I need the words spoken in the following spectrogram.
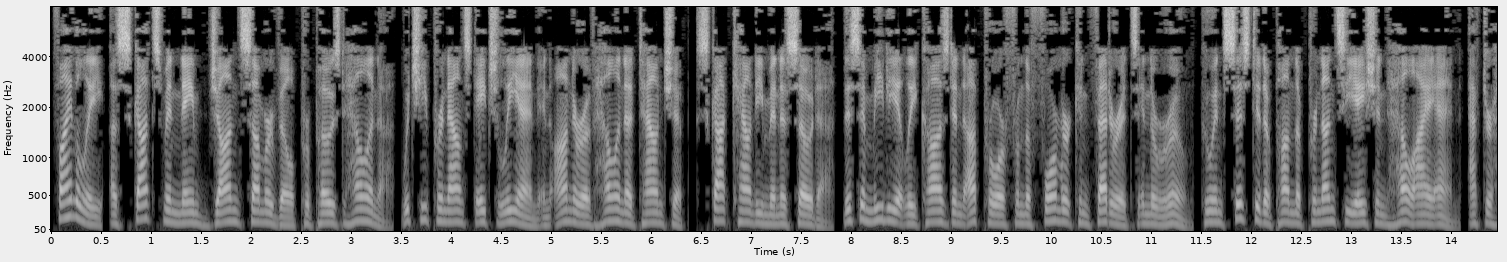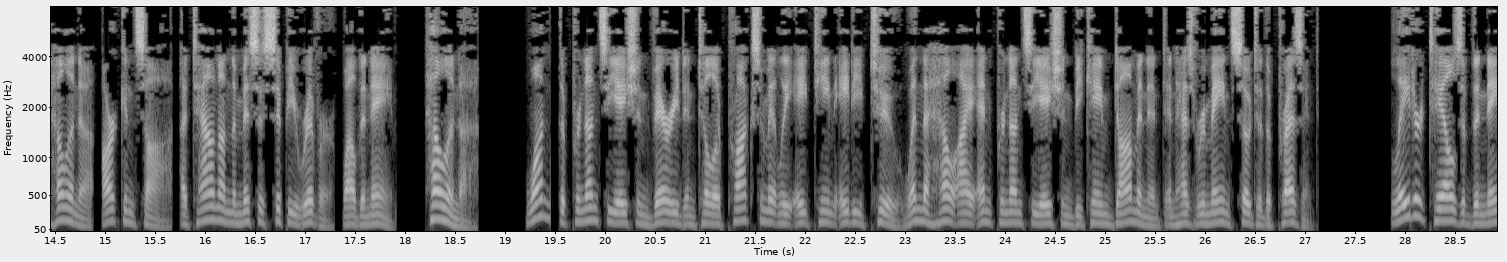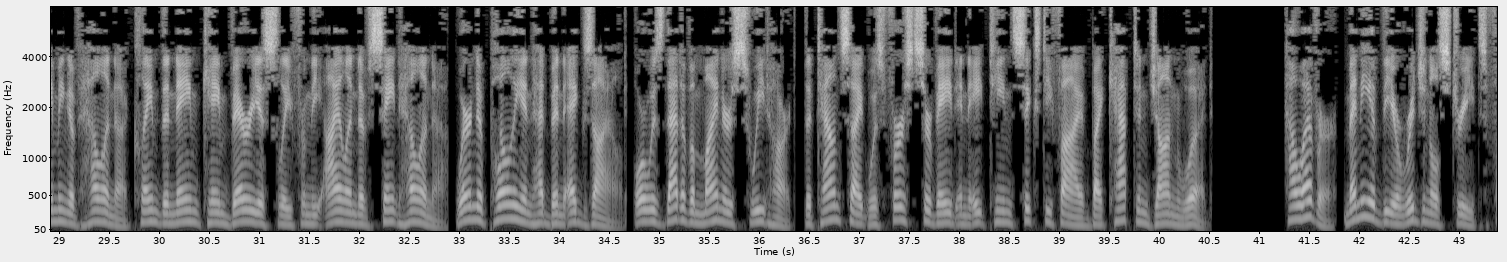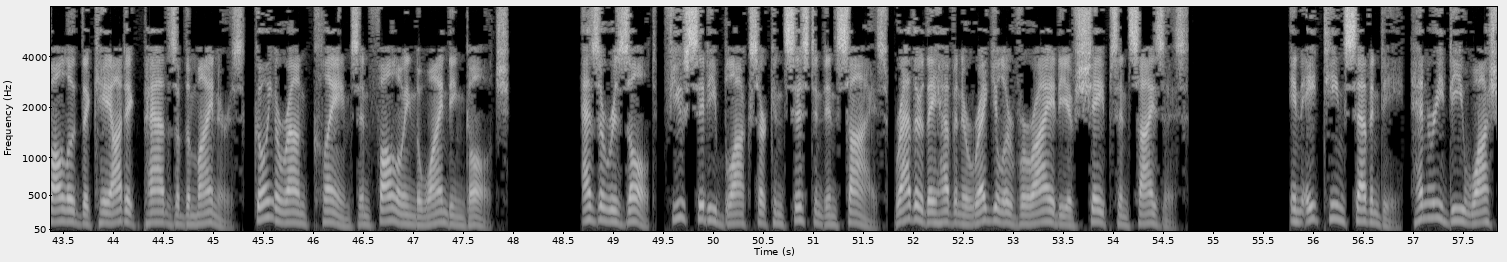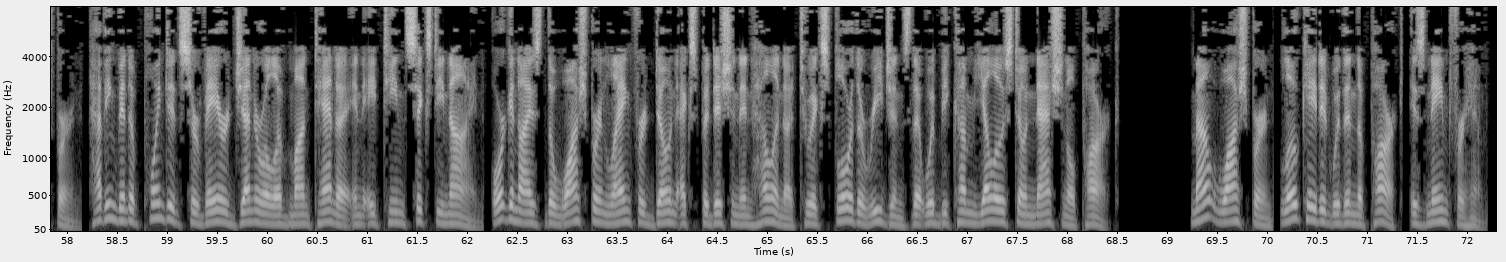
Finally, a Scotsman named John Somerville proposed Helena, which he pronounced Hlien in honor of Helena Township, Scott County, Minnesota. This immediately caused an uproar from the former Confederates in the room, who insisted upon the pronunciation Hel-In, after Helena, Arkansas, a town on the Mississippi River, while the name Helena 1. The pronunciation varied until approximately 1882 when the Hel-In pronunciation became dominant and has remained so to the present. Later tales of the naming of Helena claimed the name came variously from the island of St. Helena, where Napoleon had been exiled, or was that of a miner's sweetheart. The townsite was first surveyed in 1865 by Captain John Wood. However, many of the original streets followed the chaotic paths of the miners, going around claims and following the winding gulch. As a result, few city blocks are consistent in size, rather they have an irregular variety of shapes and sizes. In 1870, Henry D. Washburn, having been appointed Surveyor General of Montana in 1869, organized the Washburn-Langford Doane Expedition in Helena to explore the regions that would become Yellowstone National Park. Mount Washburn, located within the park, is named for him.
